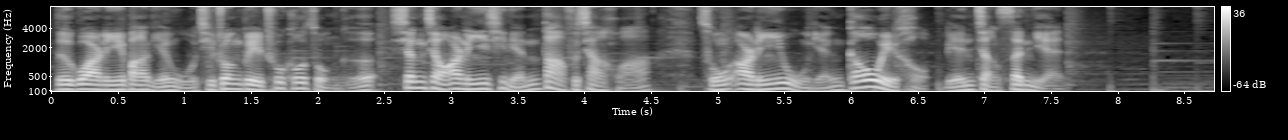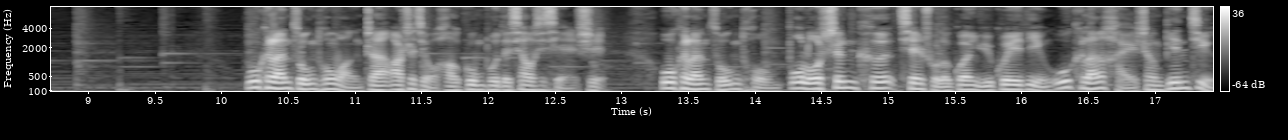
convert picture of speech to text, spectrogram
德国2018年武器装备出口总额相较2017年大幅下滑，从2015年高位后连降三年。乌克兰总统网站29号公布的消息显示，乌克兰总统波罗申科签署了关于规定乌克兰海上边境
